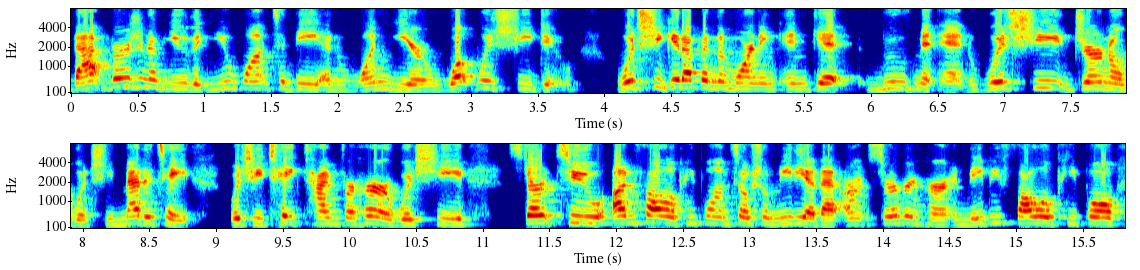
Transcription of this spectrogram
that version of you that you want to be in one year, what would she do? Would she get up in the morning and get movement in? Would she journal? Would she meditate? Would she take time for her? Would she start to unfollow people on social media that aren't serving her and maybe follow people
